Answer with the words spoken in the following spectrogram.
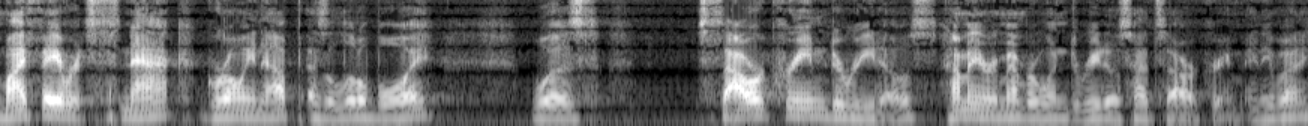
my favorite snack growing up as a little boy was sour cream Doritos. How many remember when Doritos had sour cream? Anybody?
